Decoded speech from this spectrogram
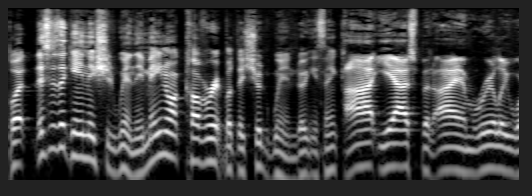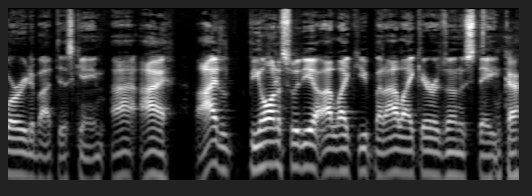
But this is a game they should win. They may not cover it, but they should win, don't you think? Uh, yes, but I am really worried about this game. I, I, I be honest with you, I like you, but I like Arizona State. Okay.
